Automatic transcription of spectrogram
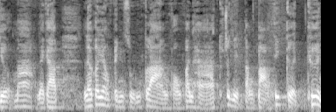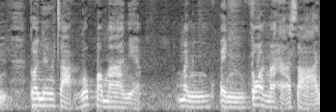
เยอะมากนะครับแล้วก็ยังเป็นศูนย์กลางของปัญหาทุจริตต่างๆ ที่เกิดขึ้น ก็เนื่องจากงบประมาณเนี่ยมันเป็นก้อนมหาศาล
